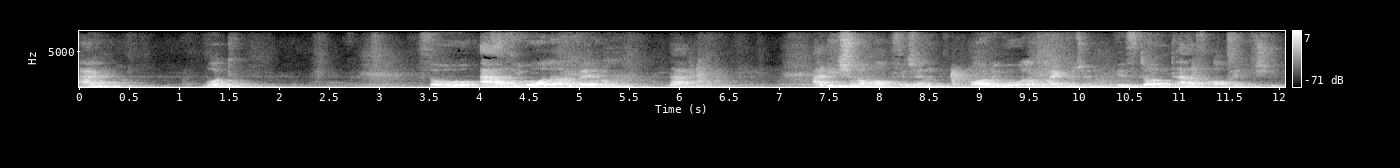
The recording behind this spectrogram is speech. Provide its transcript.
and water. So as you all are aware of that addition of oxygen or removal of hydrogen is termed as oxidation.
